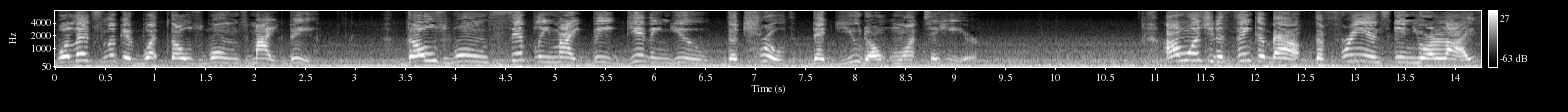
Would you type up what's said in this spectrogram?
Well, let's look at what those wounds might be. Those wounds simply might be giving you the truth that you don't want to hear. I want you to think about the friends in your life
